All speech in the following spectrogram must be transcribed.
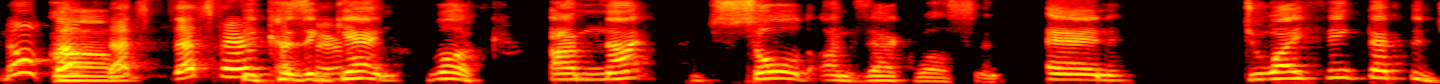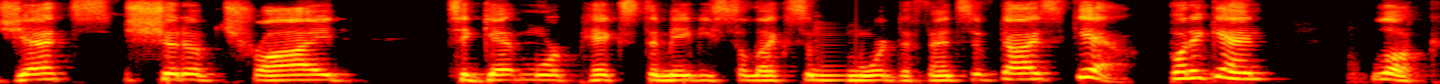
no, no um, that's that's fair. Because that's again, fair. look, I'm not sold on Zach Wilson. And do I think that the Jets should have tried to get more picks to maybe select some more defensive guys? Yeah. But again, look,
